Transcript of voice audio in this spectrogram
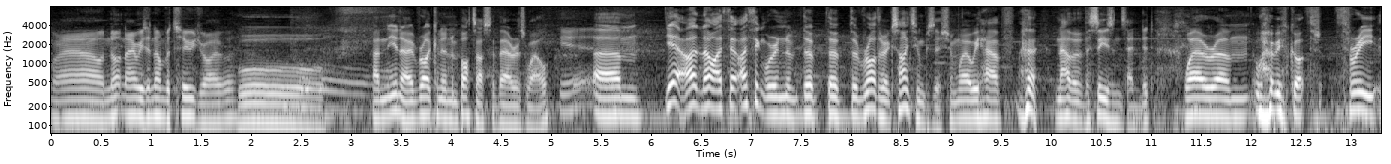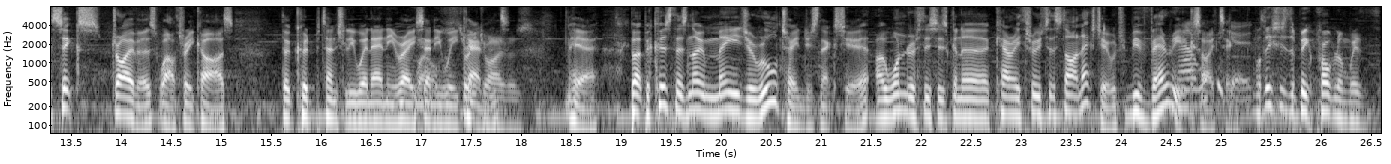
Wow, not now he's a number two driver. Ooh. And you know, Raikkonen and Bottas are there as well. Yeah. Um, yeah, I, no, I, th- I think we're in the, the, the, the rather exciting position where we have, now that the season's ended, where um, where we've got th- three, six drivers, well, three cars that could potentially win any race Well, any three weekend. drivers. Yeah, but because there's no major rule changes next year, I wonder if this is going to carry through to the start of next year, which would be very That would be exciting. Well, this is the big problem with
